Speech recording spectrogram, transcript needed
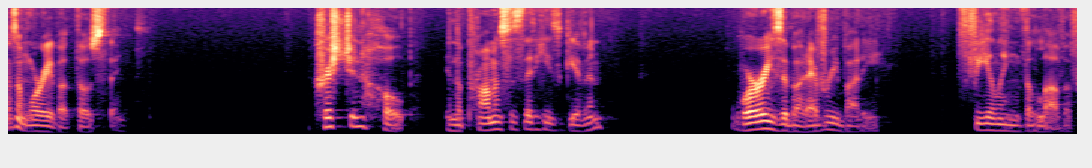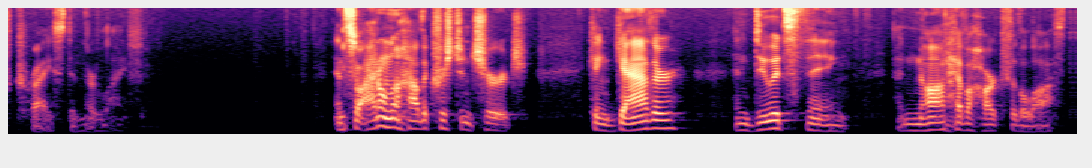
doesn't worry about those things. Christian hope in the promises that he's given worries about everybody feeling the love of Christ in their life. And so I don't know how the Christian church can gather and do its thing and not have a heart for the lost.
